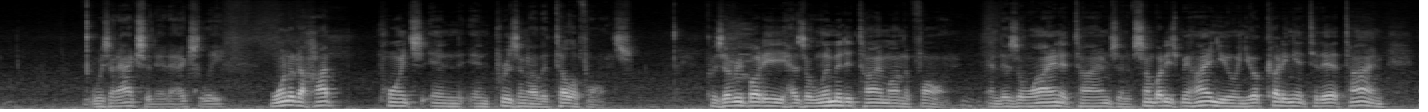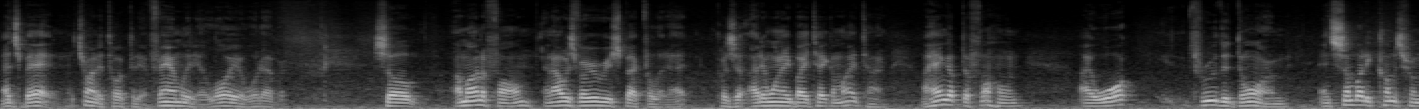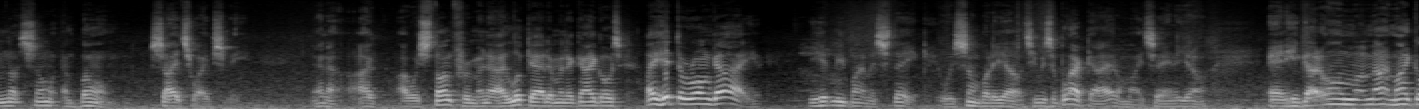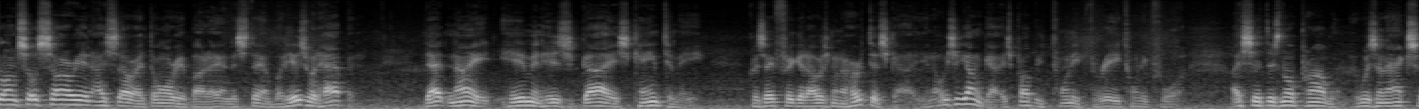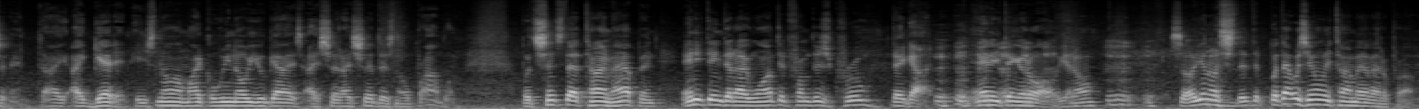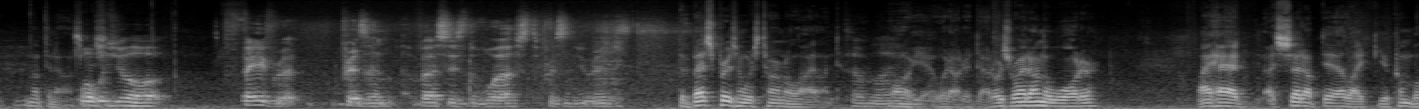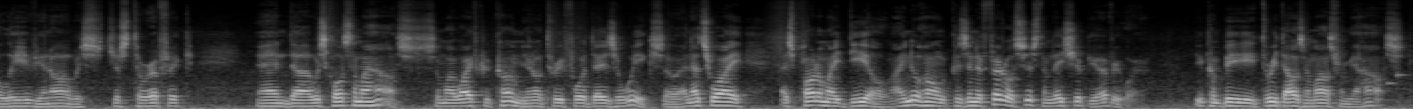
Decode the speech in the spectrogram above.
It was an accident, actually. One of the hot points in, in prison are the telephones because everybody has a limited time on the phone and there's a line at times and if somebody's behind you and you're cutting into their time that's bad. They're trying to talk to their family their lawyer whatever. So i'm on the phone and i was very respectful of that because i didn't want anybody taking my time. I hang up the phone. I walk through the dorm and somebody comes from some and boom sideswipes me and I, I, I was stunned for a minute i look at him and the guy goes i hit the wrong guy he hit me by mistake. It was somebody else. He was a black guy. I don't mind saying it, you know. And he got, oh, Michael, I'm so sorry. And I said, all right, don't worry about it. I understand. But here's what happened. That night, him and his guys came to me because they figured I was going to hurt this guy. You know, he's a young guy. He's probably 23, 24. I said, there's no problem. It was an accident. I, I get it. He's, no, Michael, we know you guys. I said, I said, there's no problem. But since that time happened, anything that I wanted from this crew, they got. anything at all, you know? So, you know, but that was the only time I ever had a problem. Nothing else. What was your favorite prison versus the worst prison you were in? The best prison was Terminal Island. Terminal Island. Oh, yeah, without a doubt. It was right on the water. I had a setup there like you couldn't believe, you know, it was just terrific and uh, it was close to my house, so my wife could come, you know, three, four days a week. So, and that's why, as part of my deal, I knew how because in the federal system they ship you everywhere. You can be three thousand miles from your house,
